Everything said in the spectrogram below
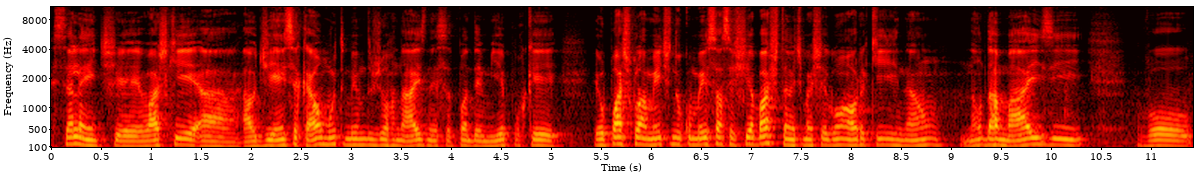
Excelente. Eu acho que a audiência caiu muito mesmo dos jornais nessa pandemia, porque eu, particularmente, no começo assistia bastante, mas chegou uma hora que não, não dá mais e vou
